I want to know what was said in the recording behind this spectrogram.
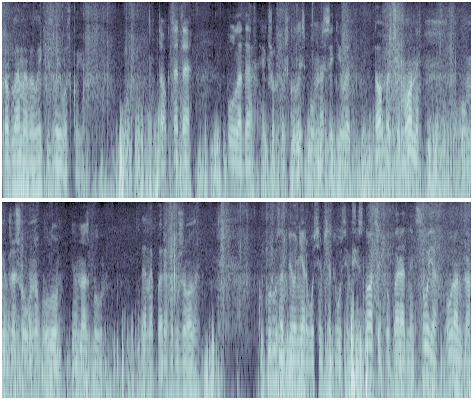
проблеми великі з вивозкою. Так, це те поле, де, якщо хтось колись повне сиділи дафи чи мони. Не пам'ятаю вже, що воно було, де в нас був, де ми перегружали. Кукуруза Піонер 8816, попередник соя, оранка.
